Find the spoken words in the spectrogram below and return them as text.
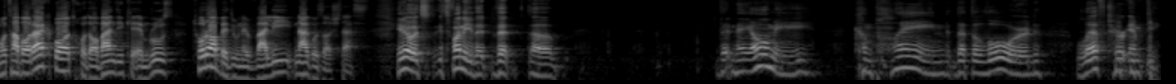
متبارک باد خداوندی که امروز تو را بدون ولی نگذاشته است You know, it's it's funny that that uh, that Naomi complained that the Lord left her empty.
